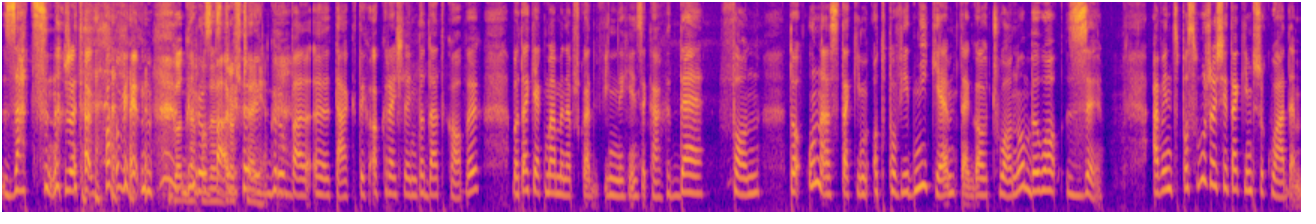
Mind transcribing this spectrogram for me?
zacna, że tak powiem, grupa, grupa e, tak, tych określeń dodatkowych, bo tak jak mamy na przykład w innych językach de, fon, to u nas takim odpowiednikiem tego członu było z. A więc posłużę się takim przykładem.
